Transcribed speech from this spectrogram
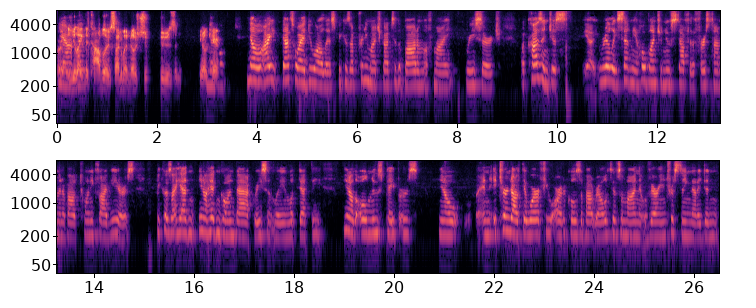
or Yeah, you like I- the cobbler talking about no shoes and you don't care? No, no, I that's why I do all this because I pretty much got to the bottom of my research. A cousin just yeah, really sent me a whole bunch of new stuff for the first time in about 25 years because I hadn't, you know, hadn't gone back recently and looked at the, you know, the old newspapers, you know, and it turned out there were a few articles about relatives of mine that were very interesting that I didn't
